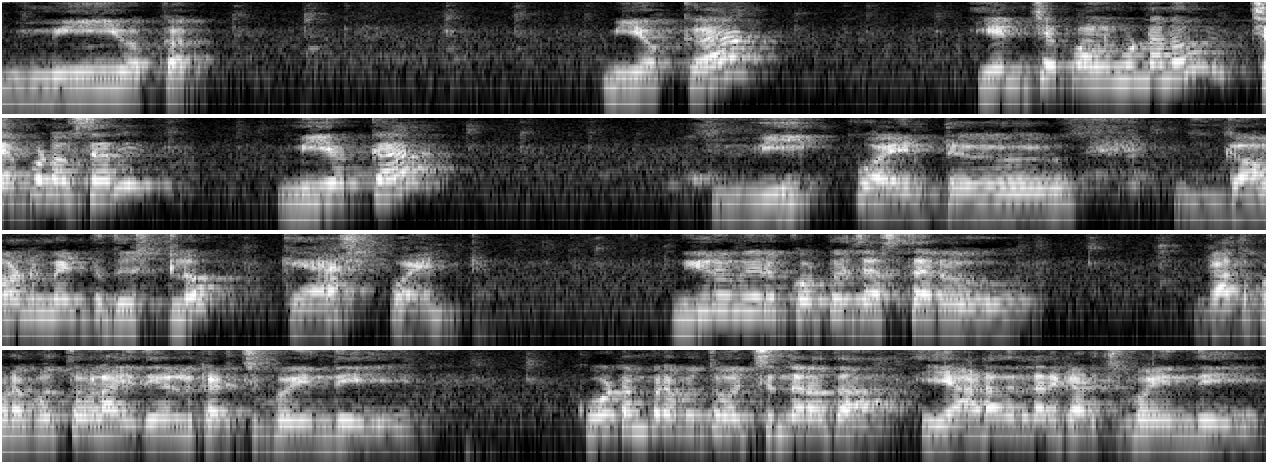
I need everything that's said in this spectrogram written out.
మీ యొక్క మీ యొక్క ఏం చెప్పాలనుకుంటాను? చెప్పండి ఒకసారి. మీ యొక్క వీక్ పాయింట్ గవర్నమెంట్ దృష్టిలో క్యాష్ పాయింట్ మీరు మీరు కొట్టు చేస్తారు. గత ప్రభుత్వంలో ఐదేళ్ళు గడిచిపోయింది. కూటమి ప్రభుత్వం వచ్చిన తర్వాత ఏడాదిన్నర గడిచిపోయింది.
